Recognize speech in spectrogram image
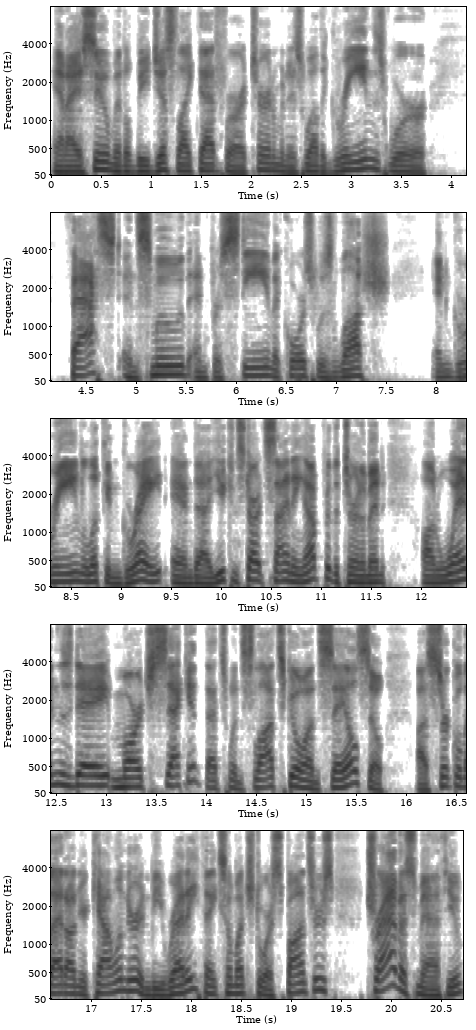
And I assume it'll be just like that for our tournament as well. The greens were fast and smooth and pristine. The course was lush and green, looking great. And uh, you can start signing up for the tournament on Wednesday, March 2nd. That's when slots go on sale. So uh, circle that on your calendar and be ready. Thanks so much to our sponsors, Travis Matthew,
